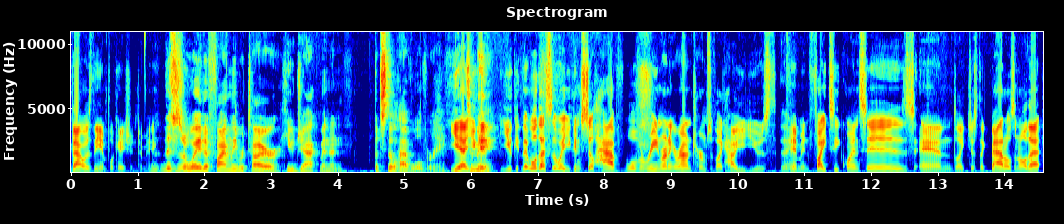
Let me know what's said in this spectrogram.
That was the implication to me. This is a way to finally retire Hugh Jackman and but still have Wolverine. Yeah, you me. can, you can. Well, that's the way you can still have Wolverine running around in terms of like how you use him in fight sequences and like just like battles and all that.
